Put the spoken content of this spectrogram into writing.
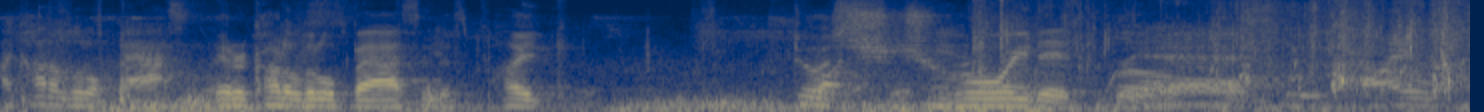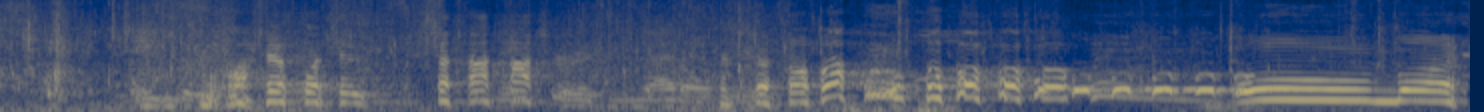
I caught a little bass in there. Andrew caught a little bass in this pike. Destroyed it, bro. Violence. Nature is metal, dude. oh my.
